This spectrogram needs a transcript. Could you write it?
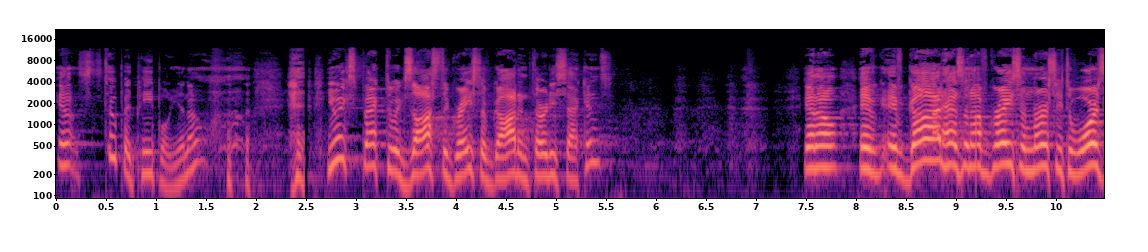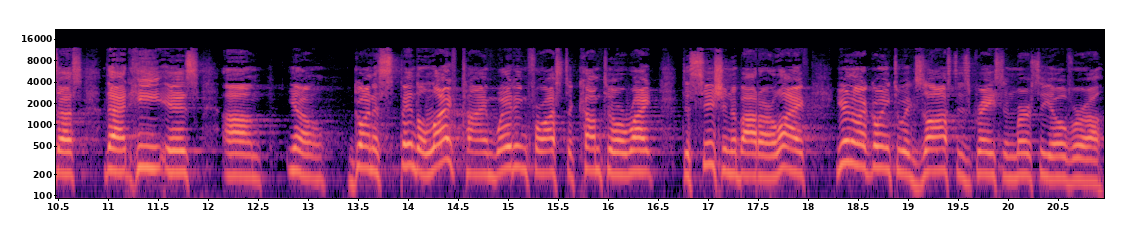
You know, stupid people, you know? you expect to exhaust the grace of God in 30 seconds? You know, if, if God has enough grace and mercy towards us that He is, um, you know, going to spend a lifetime waiting for us to come to a right decision about our life, you're not going to exhaust His grace and mercy over a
